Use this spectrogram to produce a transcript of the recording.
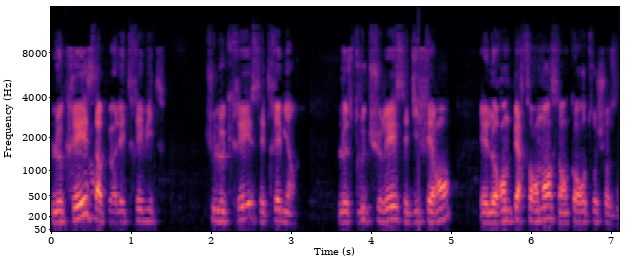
le, créer, ça peut aller très vite. Tu le crées, c'est très bien. Le structurer, c'est différent. Et le rendre performant, c'est encore autre chose.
